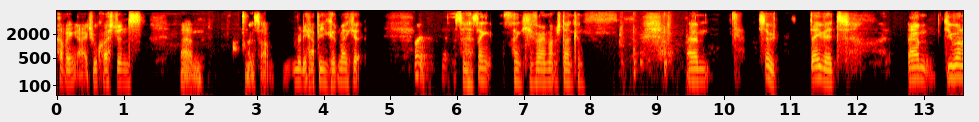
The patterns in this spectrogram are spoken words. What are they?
having actual questions. Um, so I'm really happy you could make it. Right. So thank thank you very much, Duncan. Um, so, David, um, do you want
